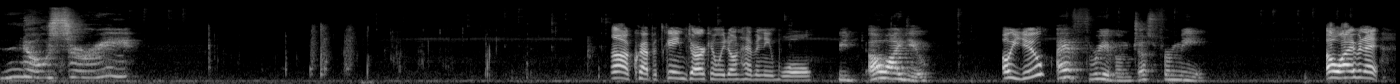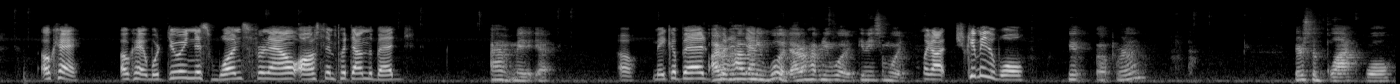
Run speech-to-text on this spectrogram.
No, siree. Oh crap, it's getting dark and we don't have any wool. We. Oh, I do. Oh, you do? I have three of them just for me. Oh, I have an. Okay. Okay, we're doing this once for now. Austin, put down the bed. I haven't made it yet. Oh, make a bed. I don't have down. any wood. I don't have any wood. Give me some wood. Oh my god, just give me the wool. Yeah, oh, really? There's the black wool.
